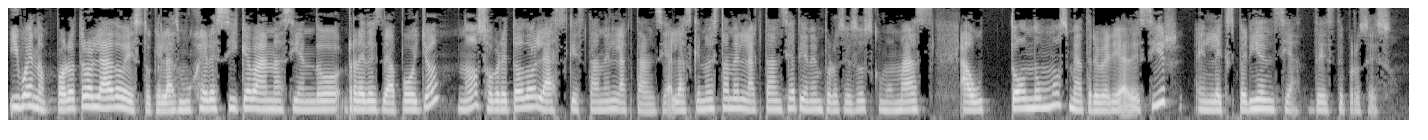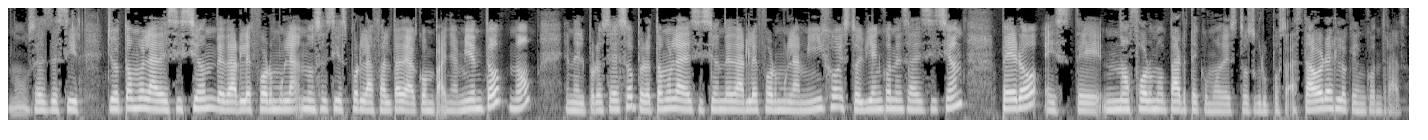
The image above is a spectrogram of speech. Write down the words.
Y bueno, por otro lado, esto, que las mujeres sí que van haciendo redes de apoyo, ¿no? Sobre todo las que están en lactancia. Las que no están en lactancia tienen procesos como más autónomos autónomos, me atrevería a decir, en la experiencia de este proceso, ¿no? O sea, es decir, yo tomo la decisión de darle fórmula, no sé si es por la falta de acompañamiento, ¿no? En el proceso, pero tomo la decisión de darle fórmula a mi hijo, estoy bien con esa decisión, pero este no formo parte como de estos grupos. Hasta ahora es lo que he encontrado.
